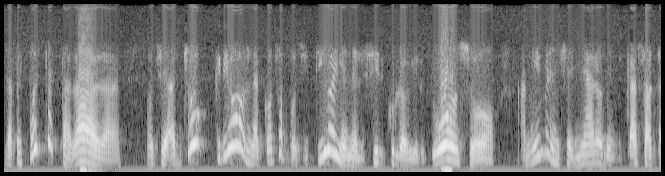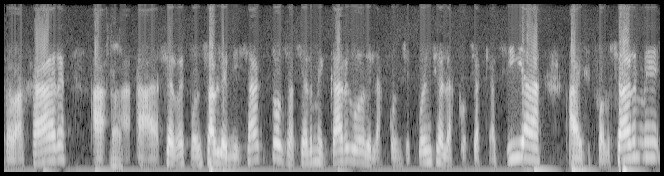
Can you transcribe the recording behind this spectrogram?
La respuesta está dada. O sea, yo creo en la cosa positiva y en el círculo virtuoso. A mí me enseñaron en mi casa a trabajar, a, ser responsable de mis actos, a hacerme cargo de las consecuencias de las cosas que hacía, a esforzarme,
